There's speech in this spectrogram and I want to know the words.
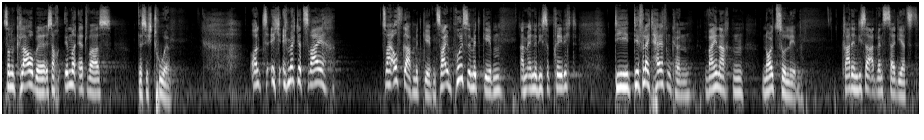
sondern Glaube ist auch immer etwas, das ich tue. Und ich, ich möchte zwei, zwei Aufgaben mitgeben, zwei Impulse mitgeben am Ende dieser Predigt, die dir vielleicht helfen können, Weihnachten neu zu leben. Gerade in dieser Adventszeit jetzt.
